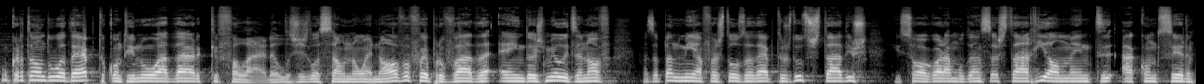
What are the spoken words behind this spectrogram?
O cartão do adepto continua a dar que falar. A legislação não é nova, foi aprovada em 2019, mas a pandemia afastou os adeptos dos estádios e só agora a mudança está realmente a acontecer.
